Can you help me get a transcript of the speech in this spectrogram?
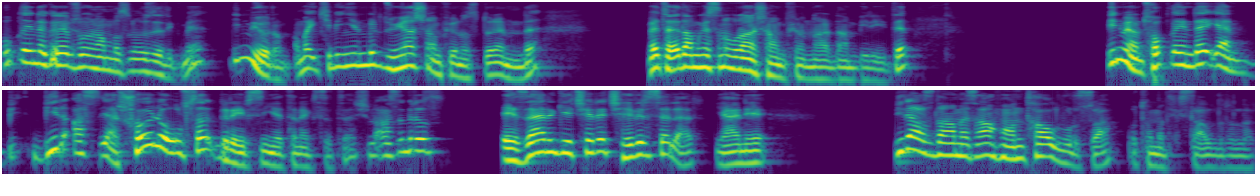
Top lane'de Graves oynanmasını özledik mi? Bilmiyorum. Ama 2021 Dünya Şampiyonası döneminde metaya damgasını vuran şampiyonlardan biriydi. Bilmiyorum top lane'de yani bir, as yani şöyle olsa Graves'in yetenek seti. Şimdi aslında biraz ezer geçere çevirseler yani biraz daha mesela hantal vursa otomatik saldırılar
